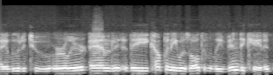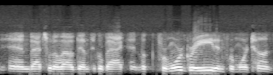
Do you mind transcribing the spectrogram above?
I alluded to earlier. And the company was ultimately vindicated, and that's what allowed them to go back and look for more grade and for more tons.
